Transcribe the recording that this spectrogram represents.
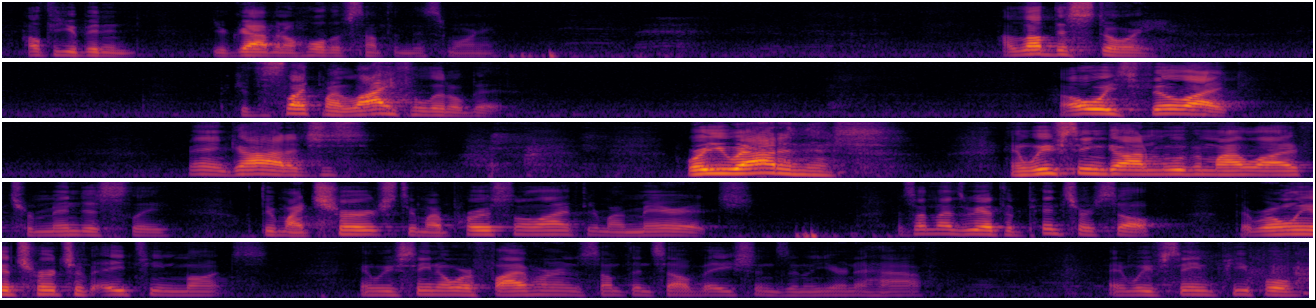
Hopefully, you've been you're grabbing a hold of something this morning. I love this story because it's like my life a little bit. I always feel like, man, God, it's just, where are you at in this? And we've seen God move in my life tremendously through my church, through my personal life, through my marriage. And sometimes we have to pinch ourselves that we're only a church of 18 months. And we've seen over 500 and something salvations in a year and a half. And we've seen people,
